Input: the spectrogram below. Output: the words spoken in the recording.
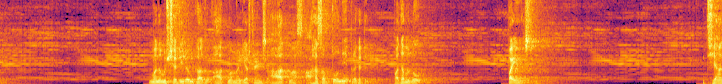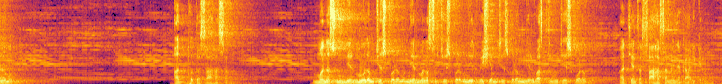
మనము శరీరం కాదు ఆత్మ మై డియర్ ఫ్రెండ్స్ ఆత్మ సాహసంతోనే ప్రగతి. పదములో పయనిస్తుంది. ధ్యానం అద్భుత సాహసం. మనసును నిర్మూలం చేసుకోవడము నిర్మనస్సు చేసుకోవడం నిర్విషయం చేసుకోవడం నిర్వస్తువు చేసుకోవడం అత్యంత సాహసమైన కార్యక్రమం.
